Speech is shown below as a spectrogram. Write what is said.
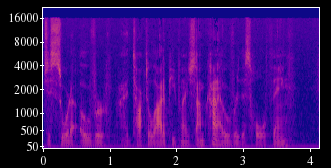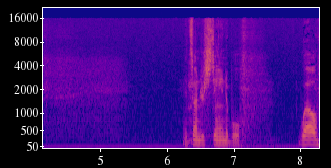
just sort of over. I talked to a lot of people, I just, I'm kind of over this whole thing. It's understandable. Well,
